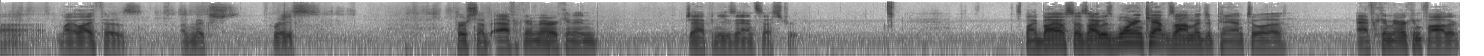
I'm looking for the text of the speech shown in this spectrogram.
uh, my life as a mixed race person of African American and Japanese ancestry. my bio says I was born in Camp Zama, Japan, to a African American father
